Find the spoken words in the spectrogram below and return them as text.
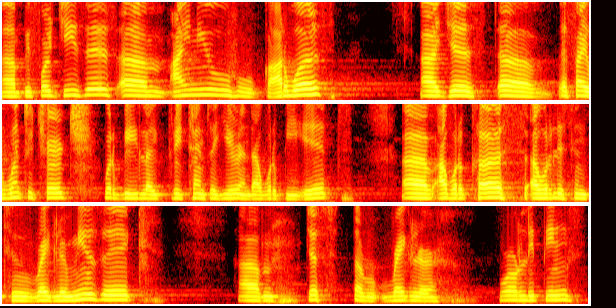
Uh, before Jesus, um, I knew who God was. I just, uh, if I went to church, would be like three times a year, and that would be it. Uh, I would cuss. I would listen to regular music, um, just the regular worldly things.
